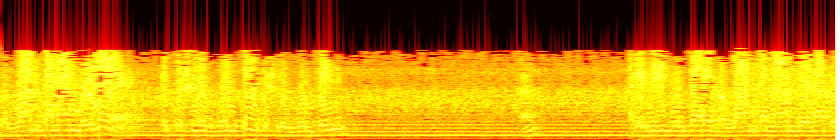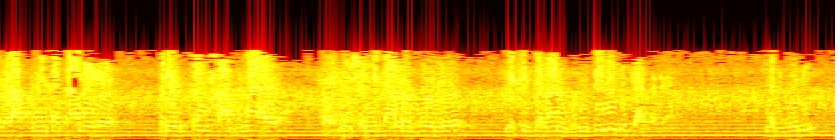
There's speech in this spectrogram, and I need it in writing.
भगवान का नाम बोले तो कुछ लोग बोलते हैं, कुछ लोग बोलते ही नहीं? अरे नहीं बोलते, अरे भगवान का नाम लेना तो बड़ा पुण्य का कार्य है, बड़ी उत्तम साधना है, और उसे निकालो, बोलो। लेकिन जवान घूमती नहीं तो क्या करें? मजबूरी।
